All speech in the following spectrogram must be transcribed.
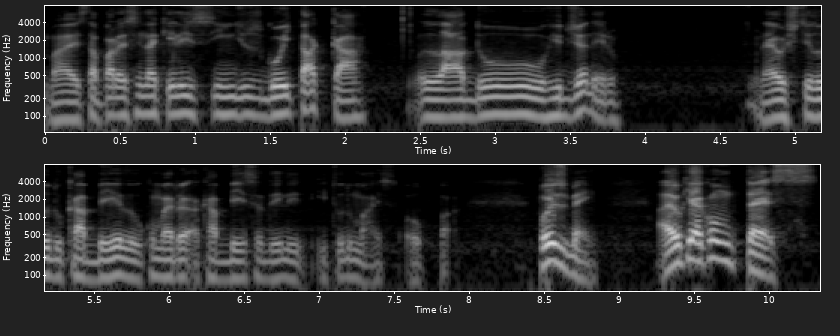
Mas tá parecendo aqueles índios goitacá, lá do Rio de Janeiro. Né? O estilo do cabelo, como era a cabeça dele e tudo mais. Opa. Pois bem, aí o que acontece?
